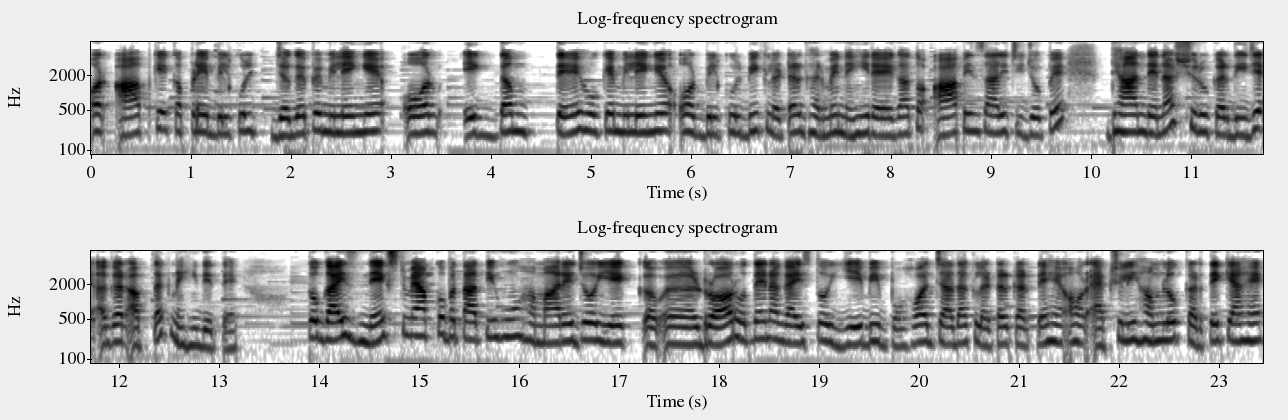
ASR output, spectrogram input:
और आपके कपड़े बिल्कुल जगह पे मिलेंगे और एकदम तय होके मिलेंगे और बिल्कुल भी क्लटर घर में नहीं रहेगा तो आप इन सारी चीज़ों पे ध्यान देना शुरू कर दीजिए, अगर अब तक नहीं देते। तो गाइज़ नेक्स्ट मैं आपको बताती हूँ, हमारे जो ये ड्रॉर होते हैं ना गाइज़ तो ये भी बहुत ज़्यादा क्लटर करते हैं और एक्चुअली हम लोग करते क्या हैं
